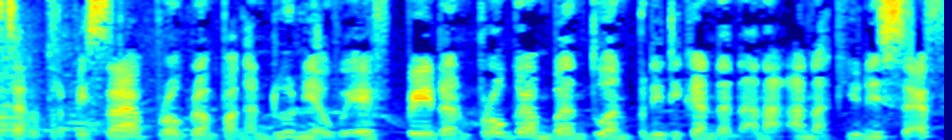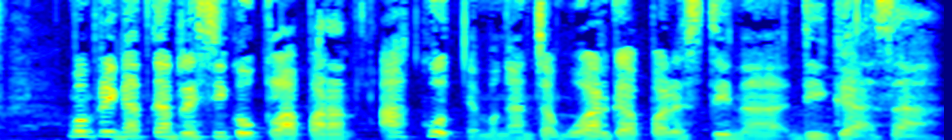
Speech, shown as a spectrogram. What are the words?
Secara terpisah, Program Pangan Dunia WFP dan Program Bantuan Pendidikan dan Anak-anak UNICEF memperingatkan resiko kelaparan akut yang mengancam warga Palestina di Gaza.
